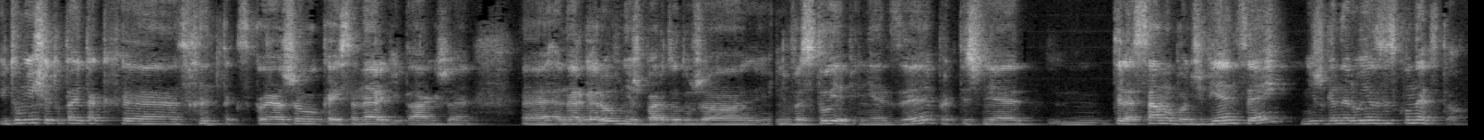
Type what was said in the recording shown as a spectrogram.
I tu mi się tutaj tak, e, tak skojarzył case energii, tak, że e, Energia również bardzo dużo inwestuje pieniędzy, praktycznie mm, tyle samo bądź więcej, niż generuje zysku netto.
